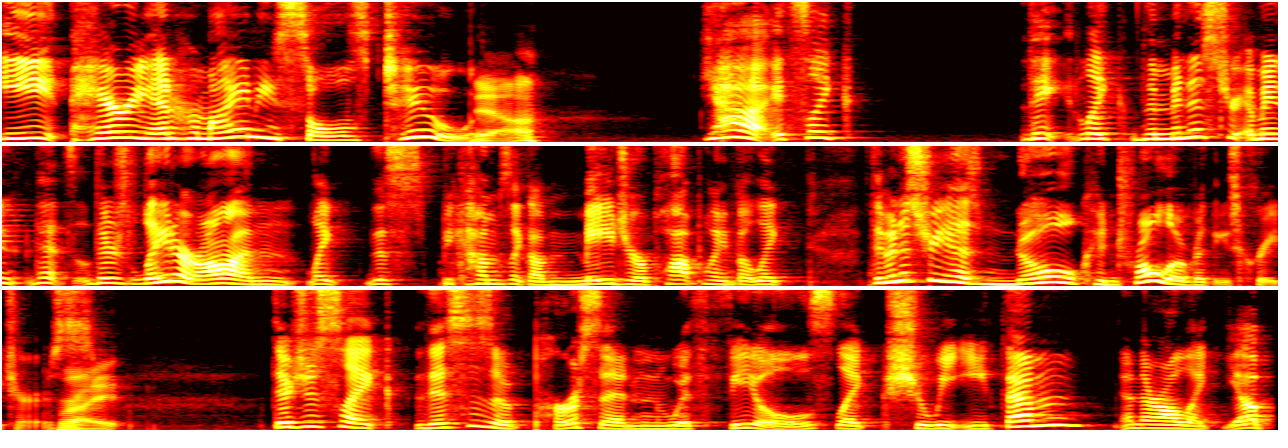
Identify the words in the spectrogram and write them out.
eat Harry and Hermione's souls too. Yeah. Yeah, it's like they like the ministry. I mean, that's there's later on like this becomes like a major plot point, but like the ministry has no control over these creatures. Right. They're just like this is a person with feels. Like, should we eat them? And they're all like, "Yep,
